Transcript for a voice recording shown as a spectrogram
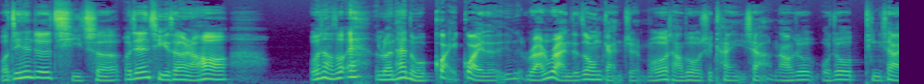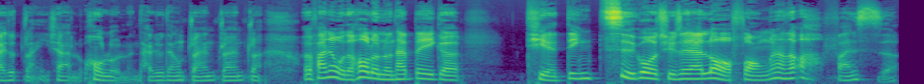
我今天就是骑车，我今天骑车，然后我想说，哎，轮胎怎么怪怪的，软软的这种感觉，我就想说我去看一下，然后就我就停下来就转一下后轮轮胎，就这样转转转，我就发现我的后轮轮胎被一个。铁钉刺过去，所以在漏风。我想说，哦，烦死了！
